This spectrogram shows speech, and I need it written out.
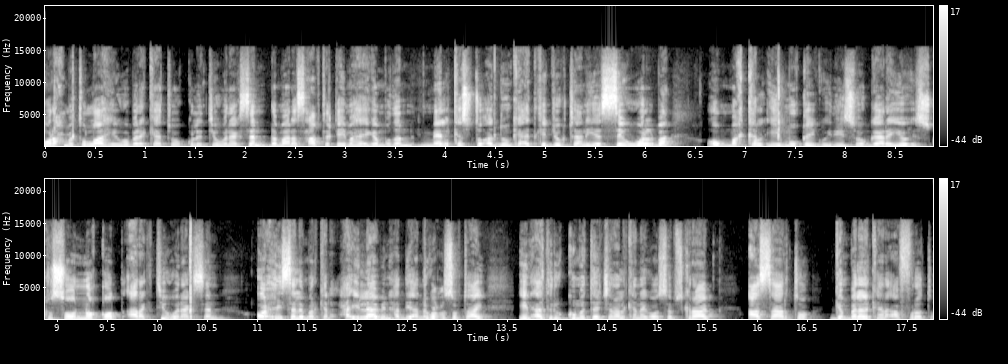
waraxmat ullaahi wabarakaatu kulanti wanaagsan dhammaan asxaabta qiimaha iga mudan. Meel kastoo adduunka aad ka joogtaan iyo si walba oo maqal iyo muuqaygu idiin soo gaarayo isku soo noqod aragti wanaagsan oo xiise leh mar kale ha ilaabin haddii aad nagu cusub tahay in aad rukumato channelkanaga oo subscribe aad saarto gambaleelkana aad furato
